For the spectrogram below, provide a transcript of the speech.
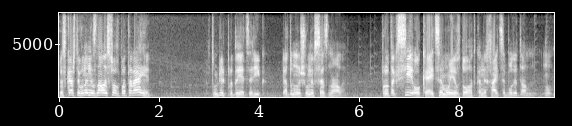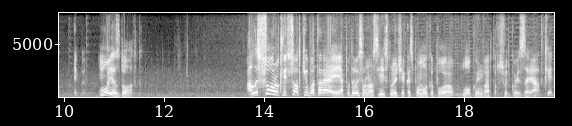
Ви скажете, вони не знали сох батареї? Автомобіль продається рік. Я думаю, що вони все знали. Про таксі, окей, це моя здогадка, нехай це буде там, ну, якби, моя здогадка. Але 40% батареї, я подивився, у нас є існуюча якась помилка по блоку інвертор швидкої зарядки.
